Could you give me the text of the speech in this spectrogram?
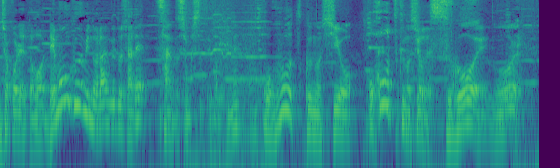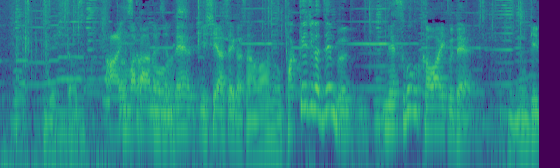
チョコレートをレモン風味のラングドシャでサンドしました。ということでね。オホーツクの塩。オホーツクの塩です。すごい。すごいぜひどうぞ。あまたあのね石谷製菓さんはあのパッケージが全部ねすごく可愛くて原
